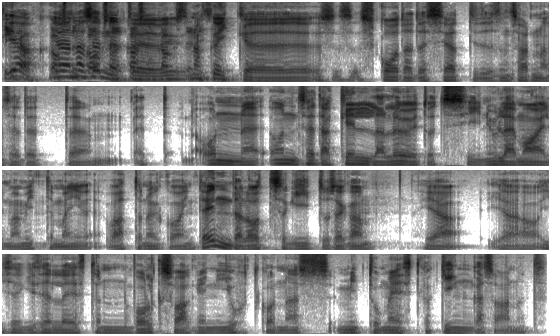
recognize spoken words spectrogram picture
ja, ja noh, see on need, noh kõik äh, Škodades, Seatides on sarnased, et ähm, et on, on seda kella löödud siin üle maailma, mitte ma ei vaata nagu ainult endale otsa kiitusega, ja, ja isegi selle eest on Volkswageni juhtkonnas mitu meest ka kinga saanud.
